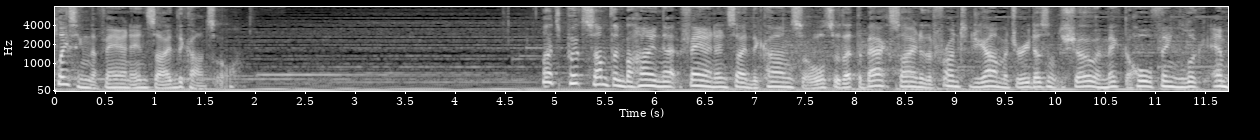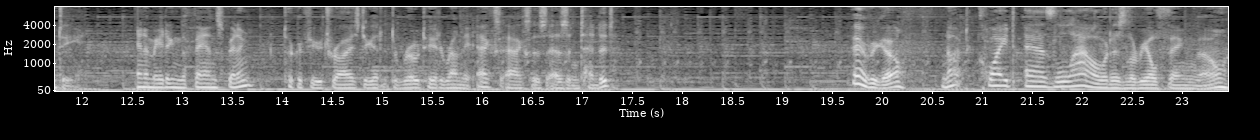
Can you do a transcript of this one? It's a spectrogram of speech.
Placing the fan inside the console. Let's put something behind that fan inside the console so that the back side of the front geometry doesn't show and make the whole thing look empty. Animating the fan spinning, took a few tries to get it to rotate around the x-axis as intended. There we go. Not quite as loud as the real thing, though.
